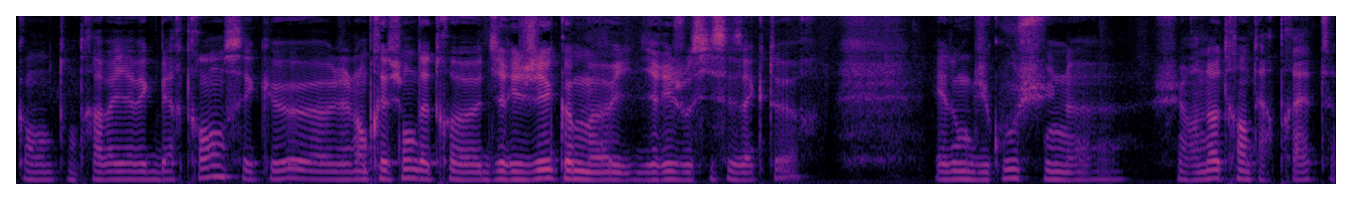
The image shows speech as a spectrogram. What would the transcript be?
quand on travaille avec Bertrand, c'est que euh, j'ai l'impression d'être dirigé comme il dirige aussi ses acteurs. Et donc du coup, je suis, une, je suis un autre interprète.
